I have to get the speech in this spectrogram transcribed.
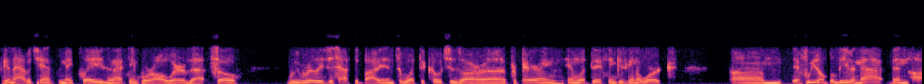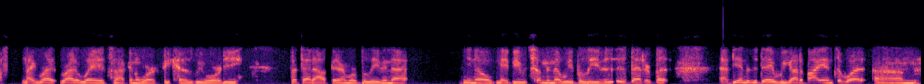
going to have a chance to make plays, and I think we're all aware of that. So we really just have to buy into what the coaches are uh, preparing and what they think is going to work um, if we don't believe in that, then off like right right away, it's not going to work because we've already put that out there and we're believing that you know maybe something that we believe is, is better. But at the end of the day, we got to buy into what um,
